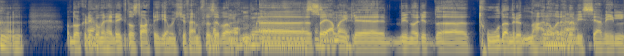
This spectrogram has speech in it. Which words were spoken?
og Dockerty Ja. kommer heller ikke til å starte i Game Week 25, for å si det på den måten. Uh, så jeg må egentlig begynne å rydde to den runden her allerede, Ja. hvis jeg vil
